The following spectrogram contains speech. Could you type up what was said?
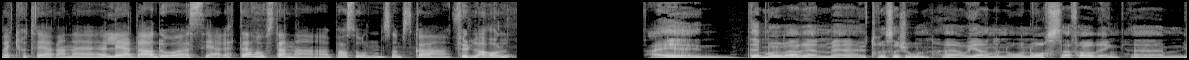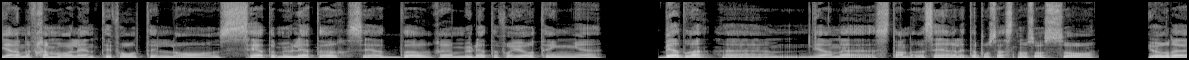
rekrutterende leder da ser etter hos denne personen som skal fylle rollen? Nei, det må jo være en med autorisasjon, eh, og gjerne noen års erfaring. Eh, gjerne fremoverlent i forhold til å se etter muligheter, se mm. etter mm. muligheter for å gjøre ting bedre. Gjerne standardisere litt av prosessene hos oss, og gjøre det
